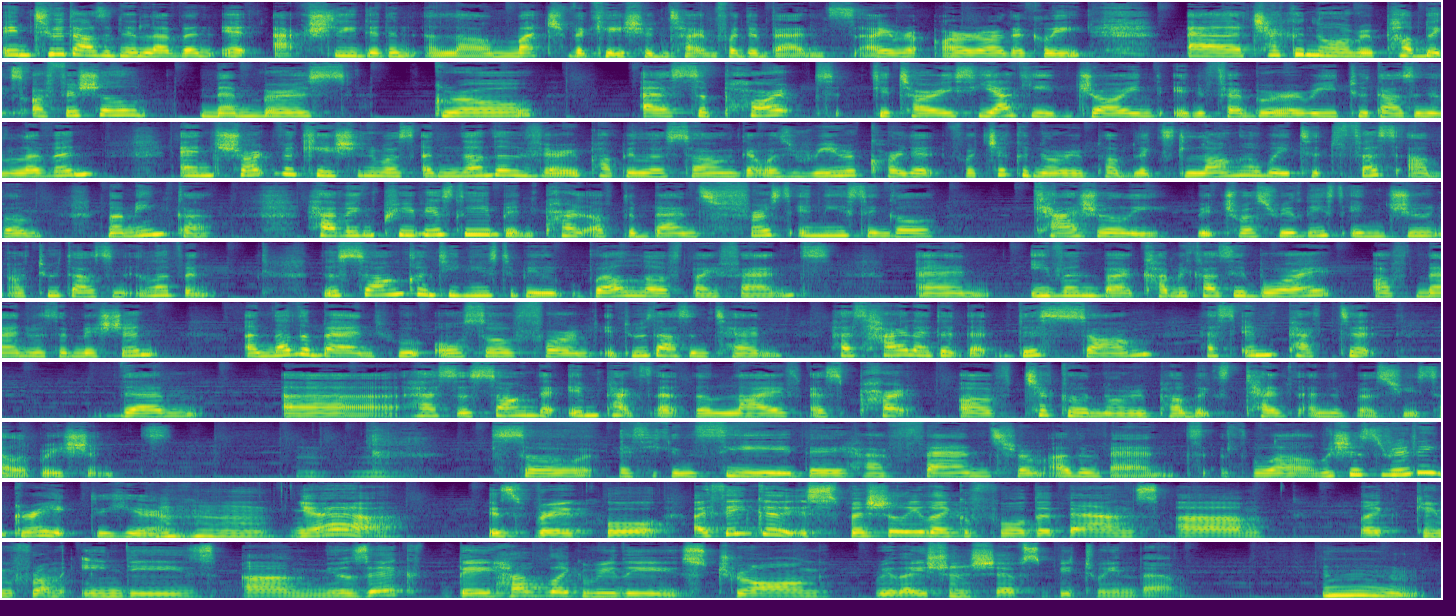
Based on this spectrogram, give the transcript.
In 2011, it actually didn't allow much vacation time for the bands, ironically. Uh, Republic's official members grow as support guitarist Yagi joined in February 2011, and Short Vacation was another very popular song that was re recorded for Czecho No Republic's long awaited first album, Maminka, having previously been part of the band's first indie single, Casually, which was released in June of 2011. The song continues to be well loved by fans, and even by Kamikaze Boy of Man with a Mission, another band who also formed in 2010, has highlighted that this song has impacted them, uh, has a song that impacts at the live as part of Czecho No Republic's 10th anniversary celebrations. So, as you can see, they have fans from other bands as well, which is really great to hear. Yeah, it's very cool. I think uh, especially like for the bands um, like came from indies um, music, they have like really strong relationships between them.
